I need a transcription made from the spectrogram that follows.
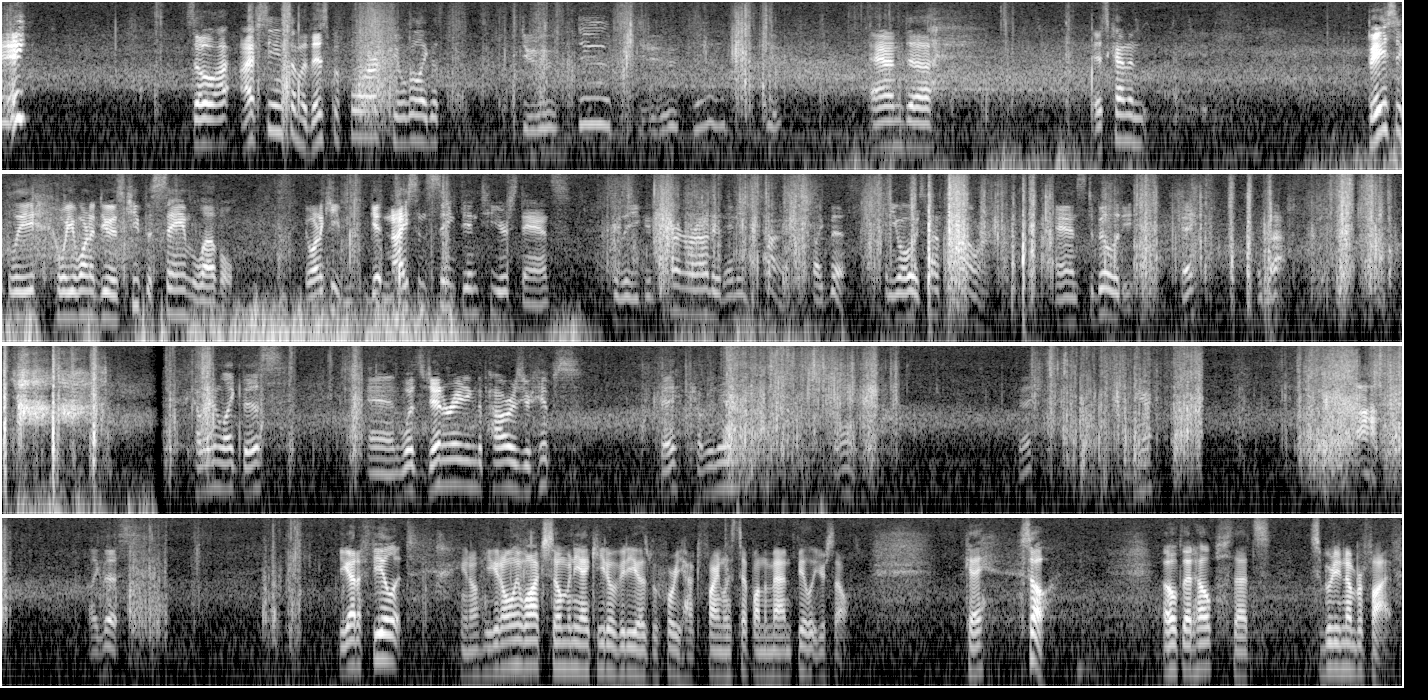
Eight. So I, I've seen some of this before. People go like this. Do, do, do, do, do. And uh, it's kind of basically what you want to do is keep the same level. You want to keep get nice and synced into your stance so that you can turn around at any time, like this. And you always have power and stability, okay? Like that. Come in like this, and what's generating the power is your hips, okay? Coming in, okay? Come here. Ah, this. You gotta feel it. You know, you can only watch so many Aikido videos before you have to finally step on the mat and feel it yourself. Okay, so, I hope that helps. That's Suburi number five.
